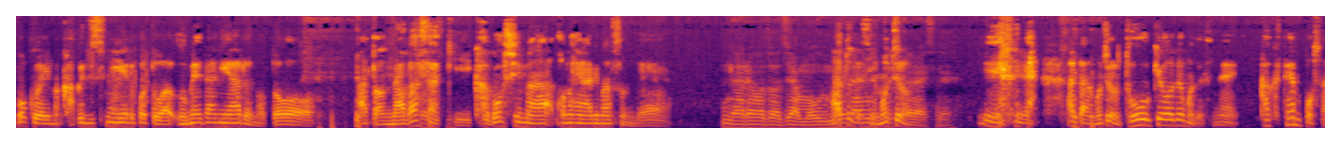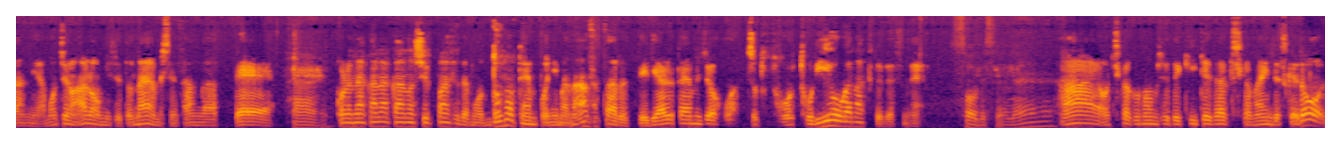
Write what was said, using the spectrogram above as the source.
僕は今確実に言えることは梅田にあるのと、あと長崎、鹿児島、この辺ありますんで、なるほど。じゃあもう梅あと田に行くしですね。もちろんかないですねいやいや、あとはもちろん東京でもですね、各店舗さんにはもちろんあるお店とないお店さんがあって、はいこれなかなかあの出版社でもどの店舗に今何冊あるってリアルタイム情報はちょっとと取りようがなくてですね。そうですよねはい。お近くのお店で聞いていただくしかないんですけど、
